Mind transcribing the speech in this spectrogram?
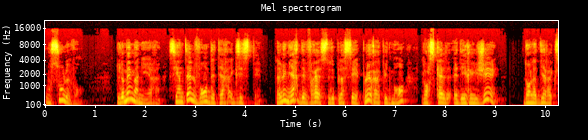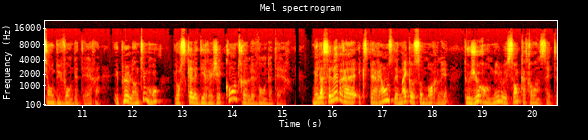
ou sous le vent. De la même manière, si un tel vent de terre existait, la lumière devrait se déplacer plus rapidement lorsqu'elle est dirigée dans la direction du vent de terre et plus lentement lorsqu'elle est dirigée contre le vent de terre. Mais la célèbre expérience de Michelson Morley, toujours en 1887,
